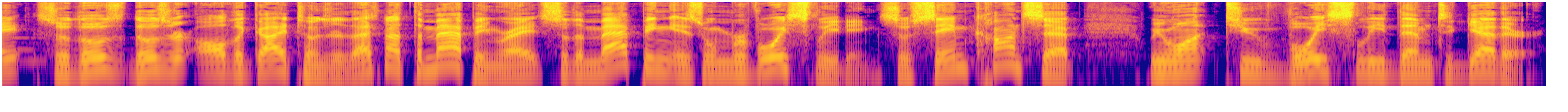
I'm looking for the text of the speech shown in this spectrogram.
Okay, so those those are all the guide tones. That's not the mapping, right? So the mapping is when we're voice leading. So same concept. We want to voice lead them together.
